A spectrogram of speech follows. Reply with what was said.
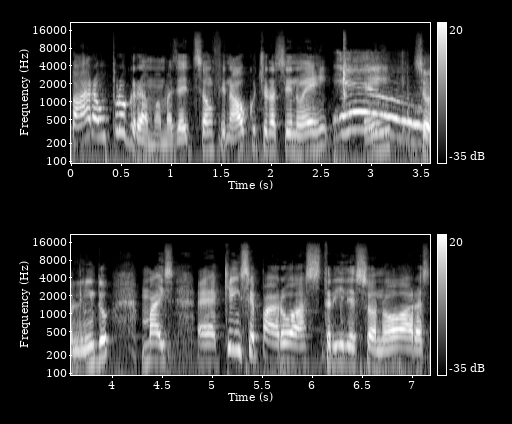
para o programa, mas a edição final continua sendo em, em seu lindo. Mas é, quem separou as trilhas sonoras,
